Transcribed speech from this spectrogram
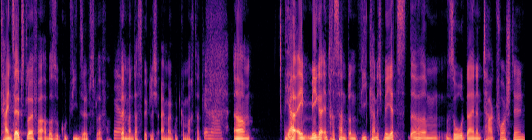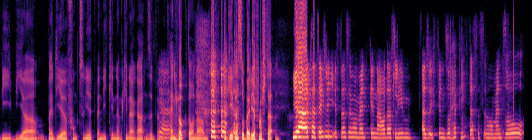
kein Selbstläufer, aber so gut wie ein Selbstläufer, ja. wenn man das wirklich einmal gut gemacht hat. Genau. Ähm, ja, ey, mega interessant. Und wie kann ich mir jetzt ähm, so deinen Tag vorstellen, wie, wie er bei dir funktioniert, wenn die Kinder im Kindergarten sind, wenn ja. wir keinen Lockdown haben? Wie geht das so bei dir verstatten? Ja, tatsächlich ist das im Moment genau das Leben. Also ich bin so happy, dass es im Moment so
